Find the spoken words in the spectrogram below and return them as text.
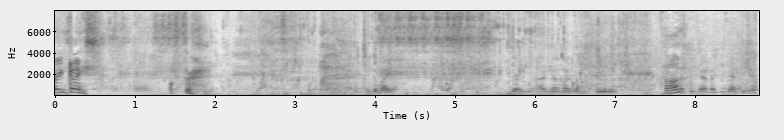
Strike guys! After Sige, Mike. Ya, ini anak mah rompi ni. Huh? Bantu je, bantu je. Tira.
